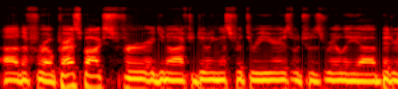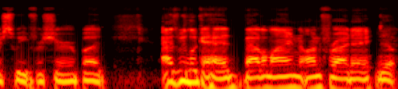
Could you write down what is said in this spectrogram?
uh, the Faurot press box for you know after doing this for three years, which was really uh, bittersweet for sure. But as we look ahead, battle line on Friday Yep.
